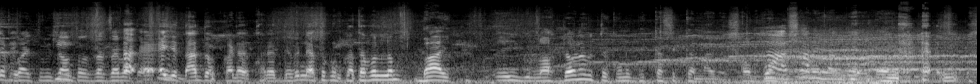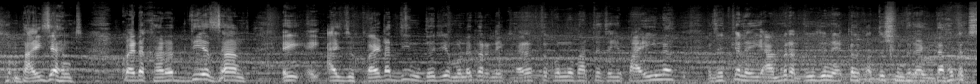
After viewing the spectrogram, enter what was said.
দেবে। ভাই তুমি যাও তো যাবে এই যে দাদু কটা খরার দেবেন এতক্ষণ কথা বললাম। ভাই এই লকডাউনের ভিতরে কোনো ভিক্ষা শিক্ষা নাই ভাই সব। হ্যাঁ ভাইজান কয়টা খরার দিয়ে যান। এই এই আজ কয়টা দিন ধরিয়ে মনে করেন এই খরার তো কোনো বার্তা থেকে পাই না। যেখানে এই আমরা দুইজনে একাল কত সুন্দর এক দেখো দেখছ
